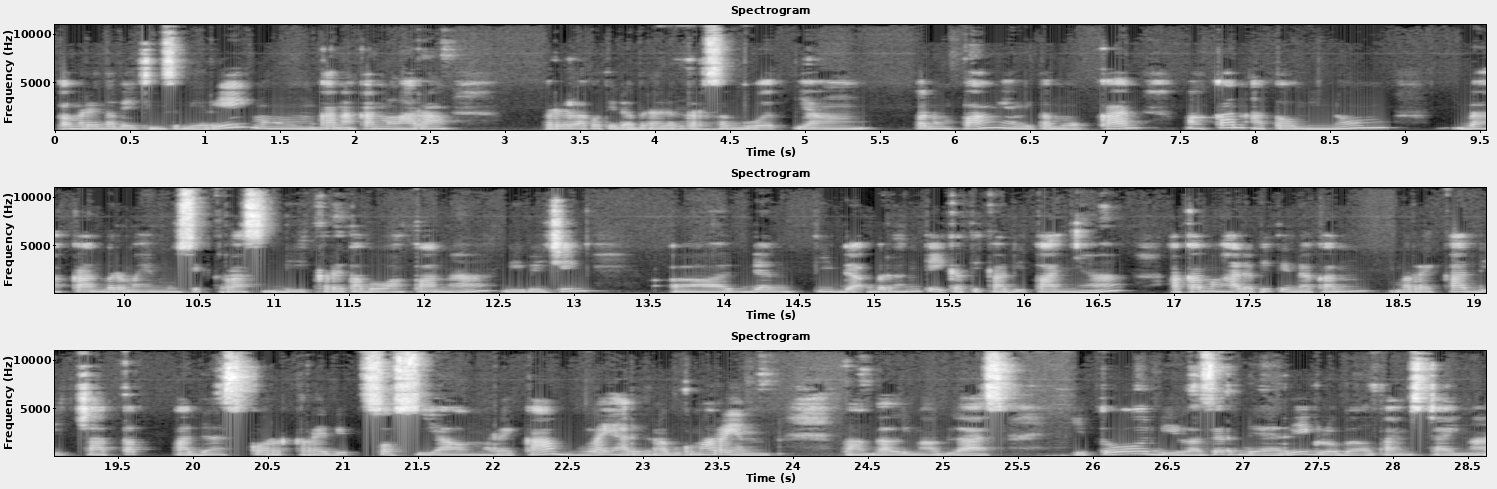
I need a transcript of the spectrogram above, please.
pemerintah Beijing sendiri mengumumkan akan melarang perilaku tidak beradab tersebut yang penumpang yang ditemukan makan atau minum bahkan bermain musik keras di kereta bawah tanah di Beijing uh, dan tidak berhenti ketika ditanya akan menghadapi tindakan mereka dicatat pada skor kredit sosial mereka mulai hari Rabu kemarin, tanggal 15. Itu dilansir dari Global Times China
